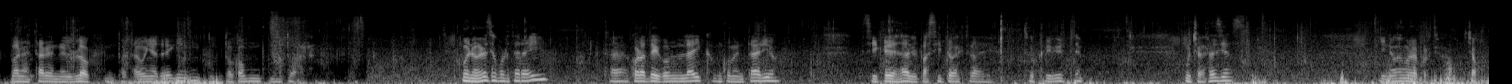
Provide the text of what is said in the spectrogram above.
van a estar en el blog, en patagoniatrekking.com.ar. Bueno, gracias por estar ahí. Acuérdate con un like, un comentario. Si quieres dar el pasito extra de suscribirte. Muchas gracias. y nos vemos la próxima. Chao.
